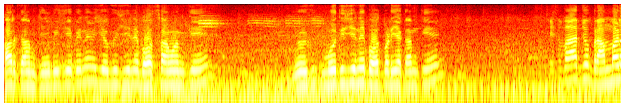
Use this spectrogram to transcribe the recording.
हर काम किए बीजेपी ने योगी जी ने बहुत सामान किए हैं। योगी मोदी जी ने बहुत बढ़िया काम किए हैं। इस बार जो ब्राह्मण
